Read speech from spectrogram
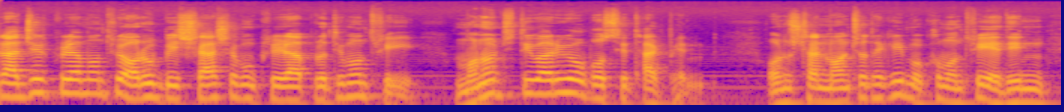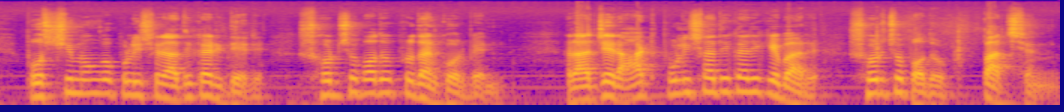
রাজ্যের ক্রীড়ামন্ত্রী অরূপ বিশ্বাস এবং ক্রীড়া প্রতিমন্ত্রী মনোজ তিওয়ারিও উপস্থিত থাকবেন। অনুষ্ঠান মঞ্চ থেকেই মুখ্যমন্ত্রী এদিন পশ্চিমবঙ্গ পুলিশের আধিকারিকদের শৌর্য পদক প্রদান করবেন। রাজ্যের আট পুলিশ আধিকারিক এবার শৌর্য পদক পাচ্ছেন।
